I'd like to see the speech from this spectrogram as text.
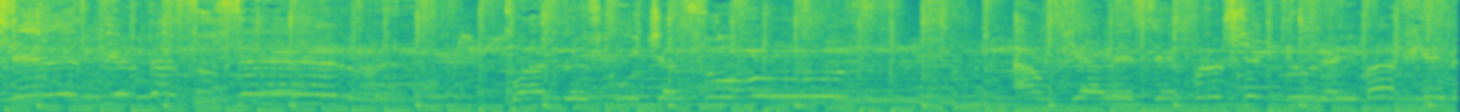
Se despierta su ser cuando escucha su voz, aunque a veces proyecte una imagen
